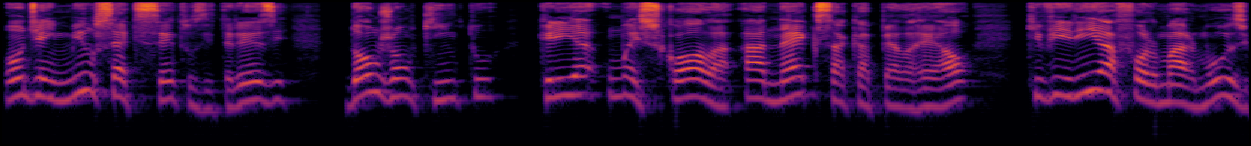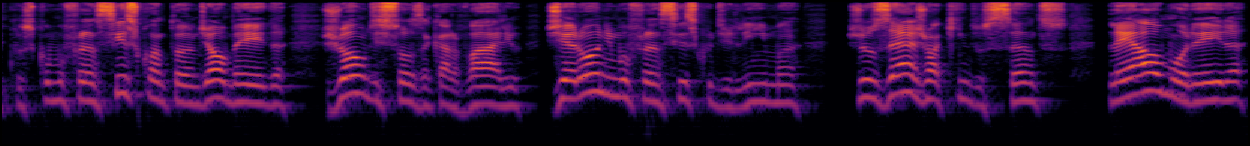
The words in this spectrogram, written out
onde em 1713 Dom João V cria uma escola anexa à Capela Real que viria a formar músicos como Francisco Antônio de Almeida, João de Souza Carvalho, Jerônimo Francisco de Lima, José Joaquim dos Santos, Leal Moreira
